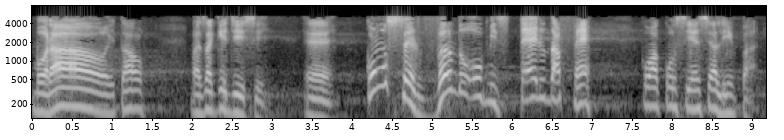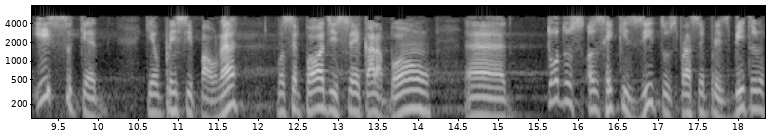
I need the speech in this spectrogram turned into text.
moral e tal. Mas aqui disse: é, conservando o mistério da fé com a consciência limpa. Isso que é, que é o principal, né? Você pode ser cara bom, é, todos os requisitos para ser presbítero,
